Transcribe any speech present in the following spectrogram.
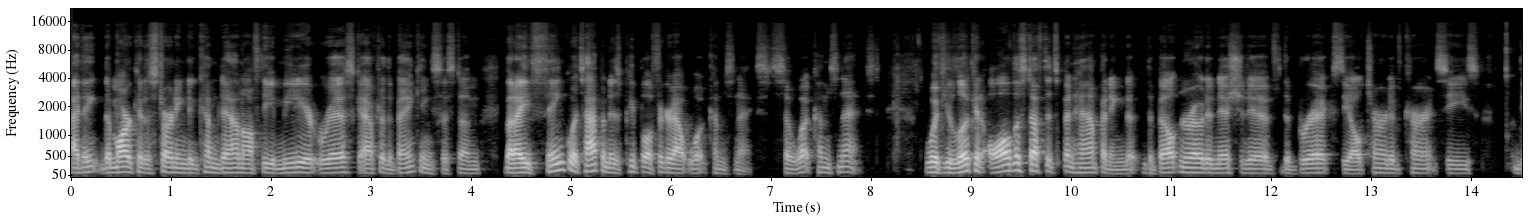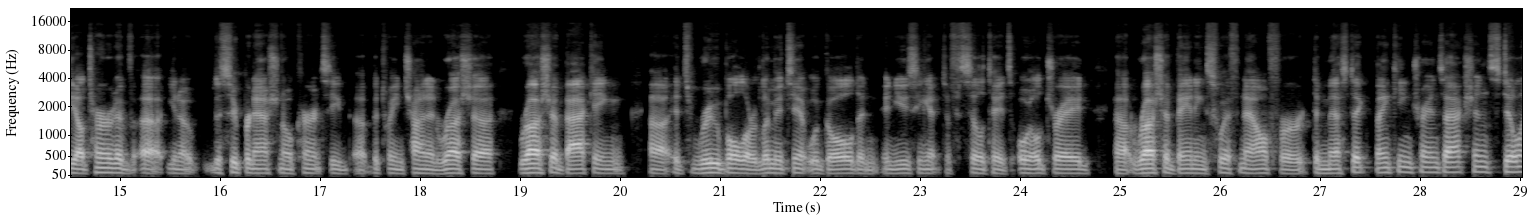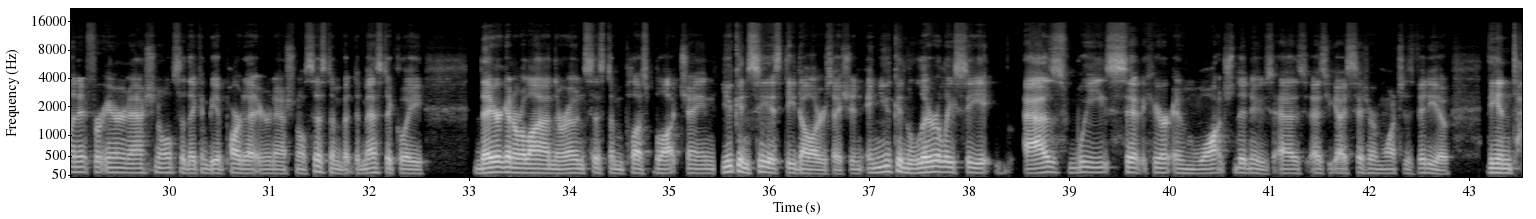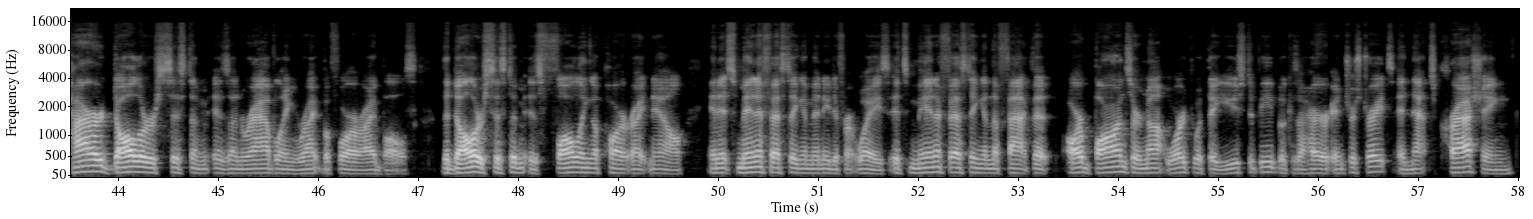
I think the market is starting to come down off the immediate risk after the banking system. But I think what's happened is people have figured out what comes next. So what comes next? Well, if you look at all the stuff that's been happening, the, the Belt and Road Initiative, the BRICS, the alternative currencies, the alternative, uh, you know, the supranational currency uh, between China and Russia, Russia backing uh, its ruble or limiting it with gold and, and using it to facilitate its oil trade. Uh, Russia banning SWIFT now for domestic banking transactions, still in it for international, so they can be a part of that international system. But domestically, they are going to rely on their own system plus blockchain. You can see its de-dollarization, and you can literally see as we sit here and watch the news, as as you guys sit here and watch this video, the entire dollar system is unraveling right before our eyeballs. The dollar system is falling apart right now, and it's manifesting in many different ways. It's manifesting in the fact that our bonds are not worth what they used to be because of higher interest rates, and that's crashing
